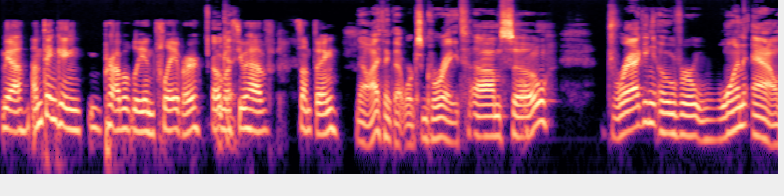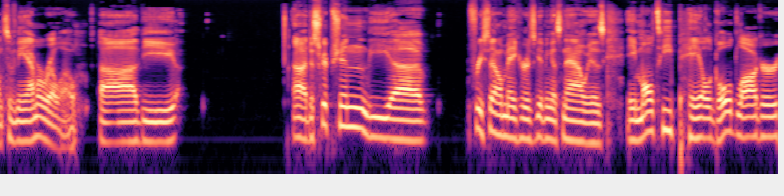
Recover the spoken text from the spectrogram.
yeah, I'm thinking probably in flavor, Okay. unless you have something. No, I think that works great. Um, so dragging over one ounce of the Amarillo, uh, the uh, description the uh, freestyle maker is giving us now is a multi pale gold lager,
